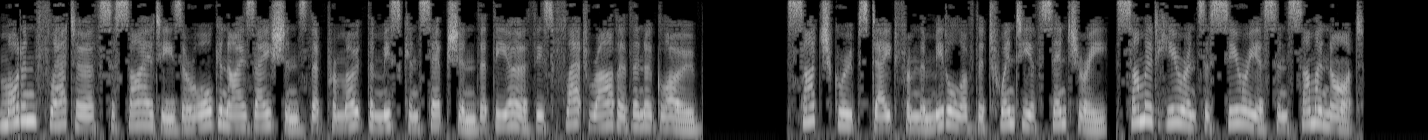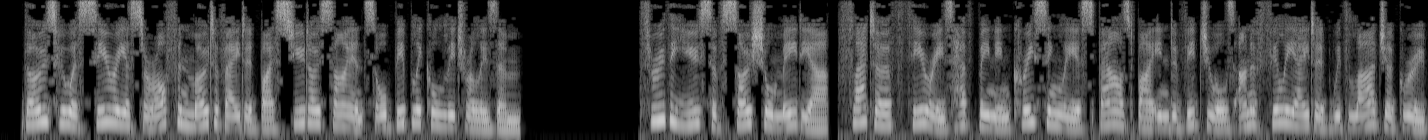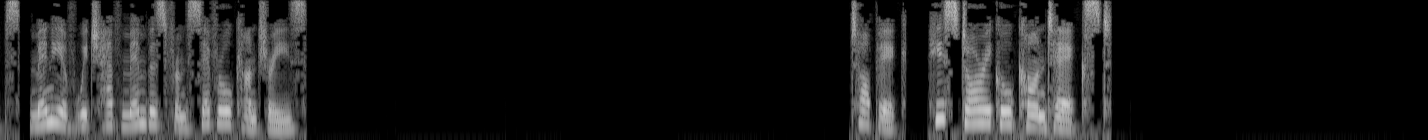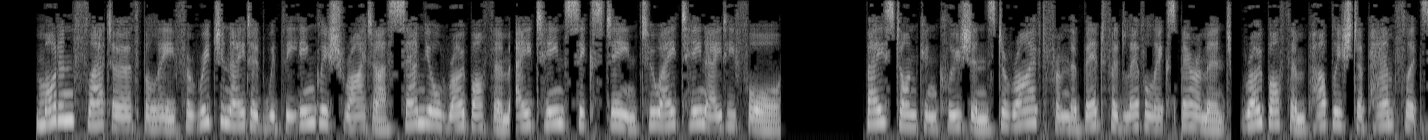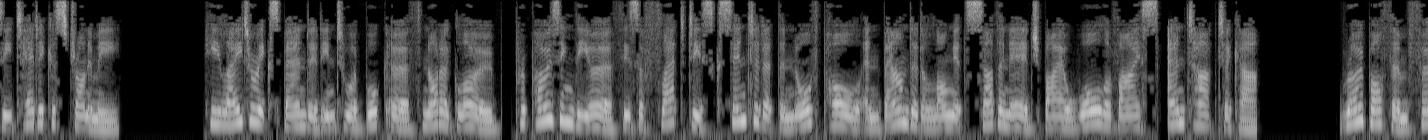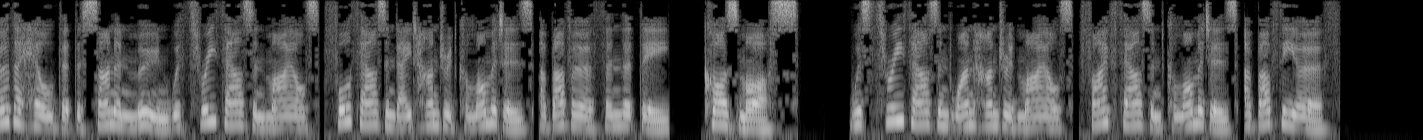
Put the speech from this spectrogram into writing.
Modern flat Earth societies are organizations that promote the misconception that the Earth is flat rather than a globe. Such groups date from the middle of the 20th century, some adherents are serious and some are not. Those who are serious are often motivated by pseudoscience or biblical literalism. Through the use of social media, flat Earth theories have been increasingly espoused by individuals unaffiliated with larger groups, many of which have members from several countries. Historical context. Modern flat Earth belief originated with the English writer Samuel Rowbotham (1816–1884). Based on conclusions derived from the Bedford level experiment, Rowbotham published a pamphlet Zetetic Astronomy. He later expanded into a book Earth Not a Globe, proposing the Earth is a flat disk centered at the North Pole and bounded along its southern edge by a wall of ice, Antarctica. Rowbotham further held that the Sun and Moon were 3,000 miles 4,800 kilometers above Earth and that the cosmos was 3,100 miles 5,000 kilometers above the Earth.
